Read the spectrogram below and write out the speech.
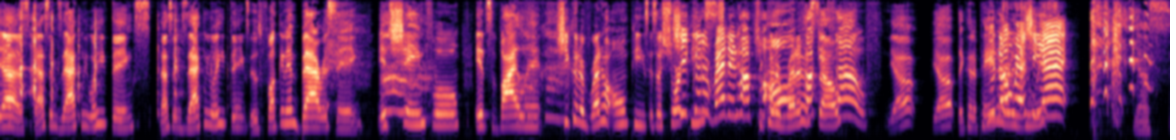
yes, that's exactly what he thinks. That's exactly what he thinks. It was fucking embarrassing. It's shameful. It's violent. Oh, she could have read her own piece. It's a short Oh, She piece. could have read it her She could have read it herself. self. Yep, yep. They could have paid You her know where she it. at? Yes,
